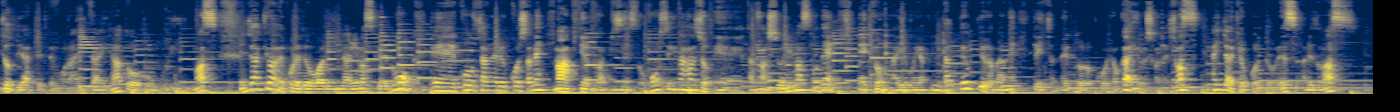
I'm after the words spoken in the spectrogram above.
ちょっとやっててもらいたいなと思います。じゃあ今日はね、これで終わりになりますけれども、えー、このチャンネルこうしたね、マーケティングとかビジネスの本質的な話を、えー、たくさんしておりますので、えー、今日の内容も役に立ったよっていう方はね、ぜひチャンネル登録、高評価よろしくお願いします。はい、じゃあ今日これで終わりです。ありがとうございます。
